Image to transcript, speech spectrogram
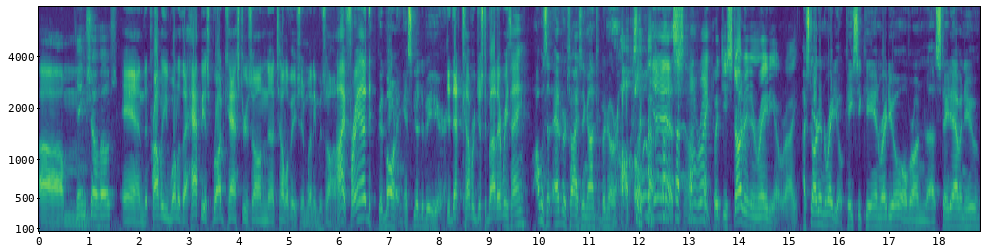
um, Game show host. and probably one of the happiest broadcasters on uh, television when he was on. Hi, Fred. Good morning. It's good to be here. Did that cover just about everything? I was an advertising entrepreneur also. Oh, yes. All right. But you started in radio, right? I started in radio, KCKN Radio over on uh, State Avenue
